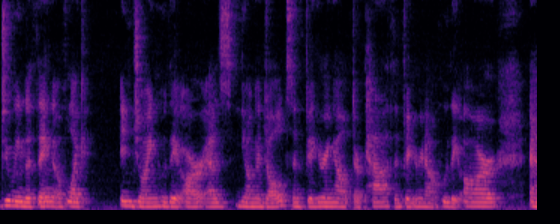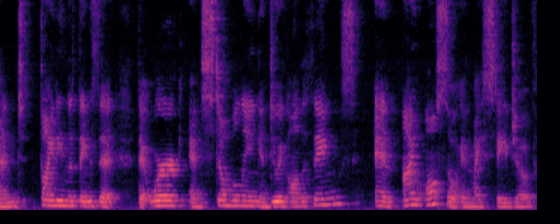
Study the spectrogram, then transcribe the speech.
doing the thing of like enjoying who they are as young adults and figuring out their path and figuring out who they are and finding the things that that work and stumbling and doing all the things and i'm also in my stage of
